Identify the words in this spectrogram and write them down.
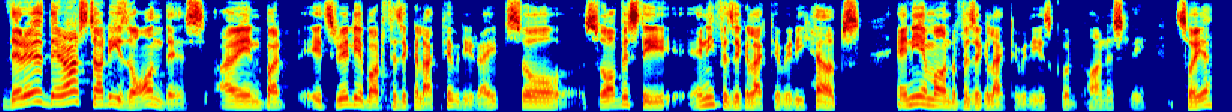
There is, there are studies on this. I mean, but it's really about physical activity, right? So, so obviously any physical activity helps. Any amount of physical activity is good, honestly. So yeah,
